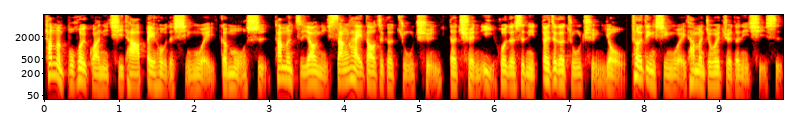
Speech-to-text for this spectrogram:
他们不会管你其他背后的行为跟模式，他们只要你伤害到这个族群的权益，或者是你对这个族群有特定行为，他们就会觉得你歧视。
